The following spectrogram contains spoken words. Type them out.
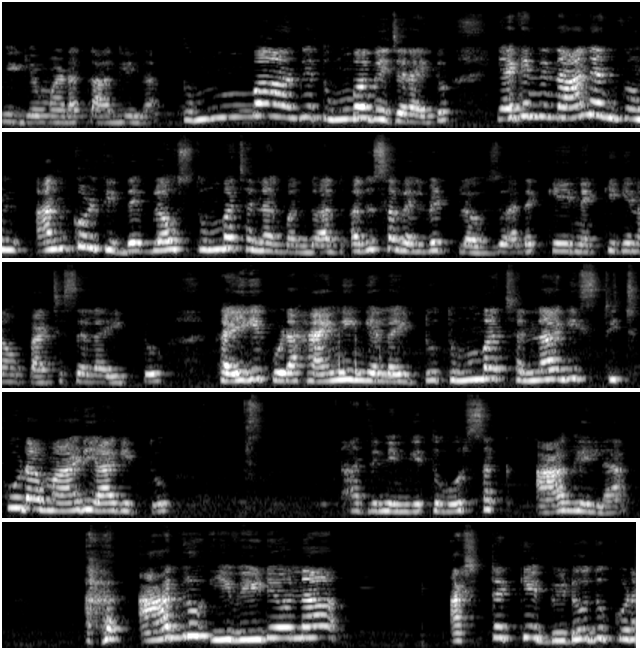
ವಿಡಿಯೋ ಮಾಡಕ್ ತುಂಬ ಅಂದ್ರೆ ತುಂಬಾ ಯಾಕೆಂದರೆ ಯಾಕೆಂದ್ರೆ ನಾನು ಅನ್ಕೊಂಡ್, ಅನ್ಕೊಳ್ತಿದ್ದೆ ಬ್ಲೌಸ್ ತುಂಬಾ ಚೆನ್ನಾಗಿ ಬಂದು, ಅದು ಅದು ಸಹ ವೆಲ್ವೆಟ್ ಬ್ಲೌಸ್ ಅದಕ್ಕೆ ನೆಕ್ಕಿಗೆ ನಾವು ಪ್ಯಾಚಸ್ ಎಲ್ಲ ಇಟ್ಟು, ಕೈಗೆ ಕೂಡ ಹ್ಯಾಂಗಿಂಗ್ ಎಲ್ಲ ಇಟ್ಟು, ತುಂಬಾ ಚೆನ್ನಾಗಿ ಸ್ಟಿಚ್ ಕೂಡ ಮಾಡಿ ಆಗಿತ್ತು. ಆದ್ರೆ ನಿಮಗೆ ತೋರ್ಸಕ್ ಆಗಲಿಲ್ಲ. ಆದ್ರೂ ಈ ವಿಡಿಯೋನ ಅಷ್ಟಕ್ಕೆ ಬಿಡೋದು ಕೂಡ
